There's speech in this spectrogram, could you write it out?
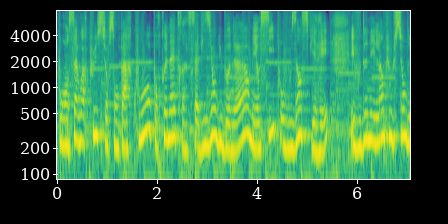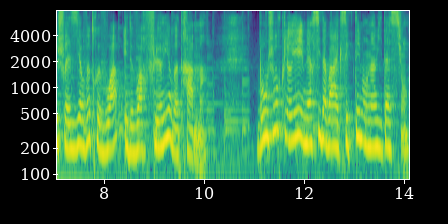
pour en savoir plus sur son parcours, pour connaître sa vision du bonheur, mais aussi pour vous inspirer et vous donner l'impulsion de choisir votre voie et de voir fleurir votre âme. Bonjour Chloé et merci d'avoir accepté mon invitation.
